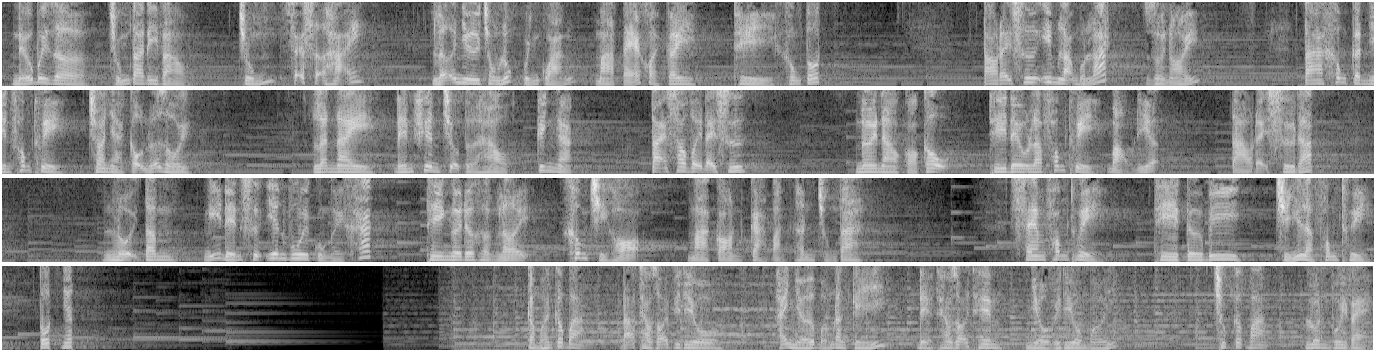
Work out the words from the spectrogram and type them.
Nếu bây giờ chúng ta đi vào, chúng sẽ sợ hãi. Lỡ như trong lúc quýnh quáng mà té khỏi cây thì không tốt. Tào đại sư im lặng một lát rồi nói ta không cần nhìn phong thủy cho nhà cậu nữa rồi. Lần này đến phiên triệu tử hào, kinh ngạc. Tại sao vậy đại sư? Nơi nào có cậu thì đều là phong thủy bảo địa. Tào đại sư đáp, nội tâm nghĩ đến sự yên vui của người khác thì người được hưởng lợi, không chỉ họ mà còn cả bản thân chúng ta. Xem phong thủy thì từ bi chính là phong thủy tốt nhất. Cảm ơn các bạn đã theo dõi video. Hãy nhớ bấm đăng ký để theo dõi thêm nhiều video mới. Chúc các bạn luôn vui vẻ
